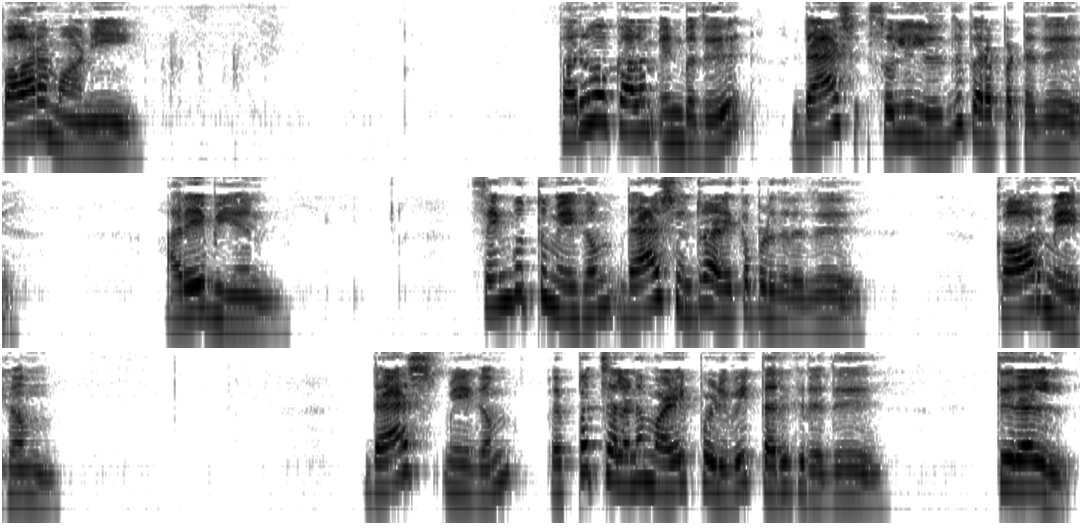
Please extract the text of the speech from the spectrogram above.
பாரமானி பருவகாலம் என்பது டேஷ் சொல்லிலிருந்து பெறப்பட்டது. அரேபியன். செங்குத்து மேகம் டேஷ் என்று அழைக்கப்படுகிறது. கார் மேகம். டேஷ் மேகம் வெப்பச்சலன மழைப்பொழிவை தருகிறது. திரள்.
